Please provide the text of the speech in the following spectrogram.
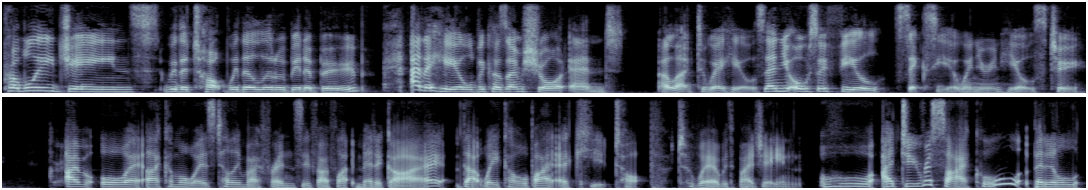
probably jeans with a top with a little bit of boob and a heel because I'm short and I like to wear heels. And you also feel sexier when you're in heels too. I'm always like I'm always telling my friends if I've like met a guy that week I will buy a cute top to wear with my jeans. Oh, I do recycle, but it'll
